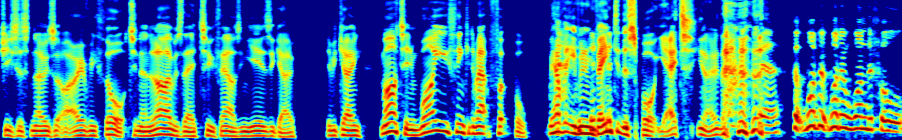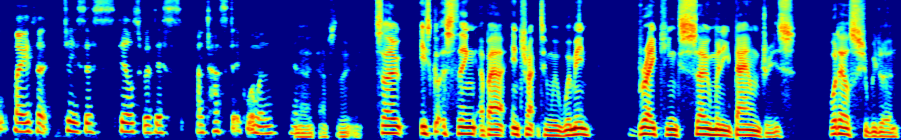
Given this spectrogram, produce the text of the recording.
Jesus knows our every thought. You know, and I was there 2,000 years ago he'd be going, Martin, why are you thinking about football? We haven't even invented the sport yet, you know. yeah, but what a, what a wonderful way that Jesus deals with this fantastic woman. Yeah. No, absolutely. So he's got this thing about interacting with women, breaking so many boundaries. What else should we learn?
